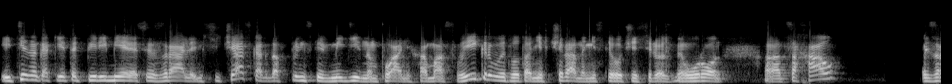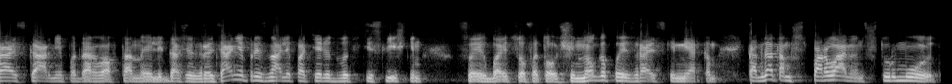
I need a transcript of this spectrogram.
идти на какие-то перемирия с Израилем сейчас, когда в принципе в медийном плане Хамас выигрывает, вот они вчера нанесли очень серьезный урон а, Цахал, израильская армия подорвав тоннели. Даже израильтяне признали потерю 20 с лишним своих бойцов. Это очень много по израильским меркам. Когда там парламент штурмуют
